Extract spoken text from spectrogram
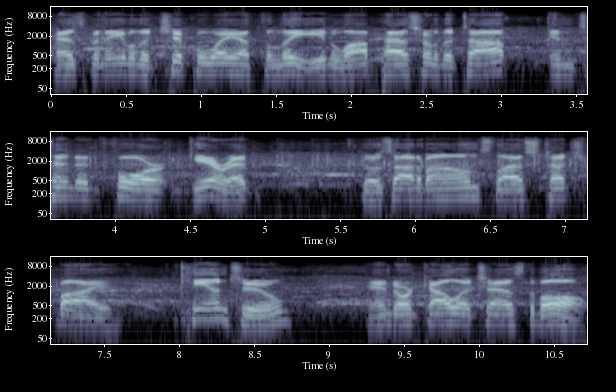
has been able to chip away at the lead. Lob pass over the top, intended for Garrett. Goes out of bounds. Last touch by Cantu. And College has the ball.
